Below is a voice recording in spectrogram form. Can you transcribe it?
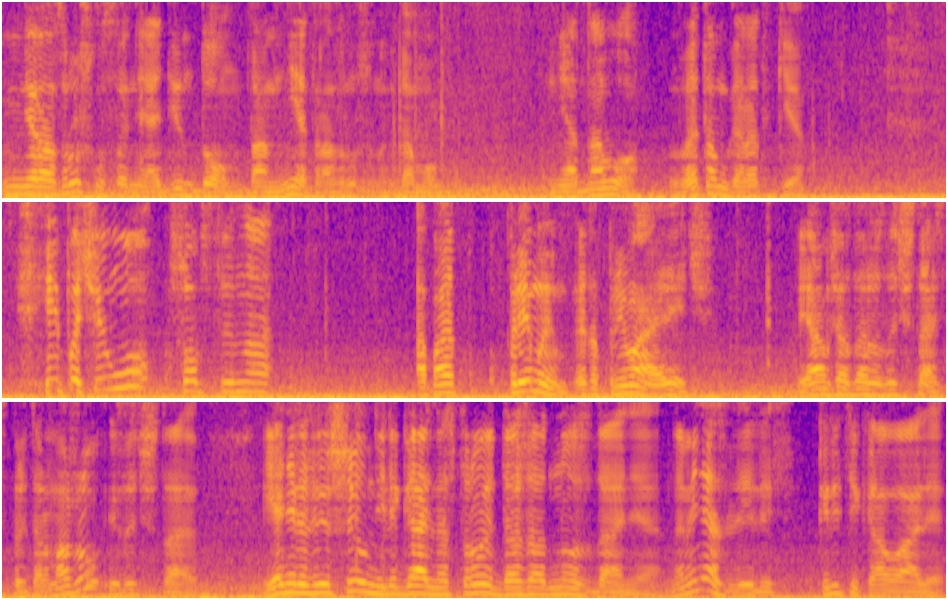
не разрушился ни один дом. Там нет разрушенных домов. Ни одного в этом городке. И почему, собственно, а по прямым, это прямая речь. Я вам сейчас даже зачитаю, приторможу и зачитаю. Я не разрешил нелегально строить даже одно здание. На меня злились критиковали,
